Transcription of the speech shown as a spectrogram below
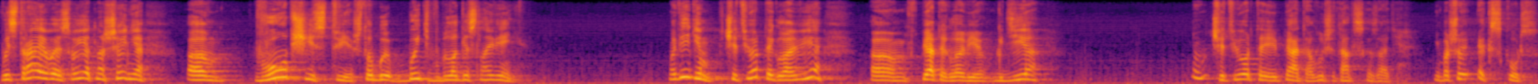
выстраивая свои отношения э, в обществе, чтобы быть в благословении. Мы видим в 4 главе, э, в 5 главе, где, ну, 4 и 5, лучше так сказать, небольшой экскурс,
